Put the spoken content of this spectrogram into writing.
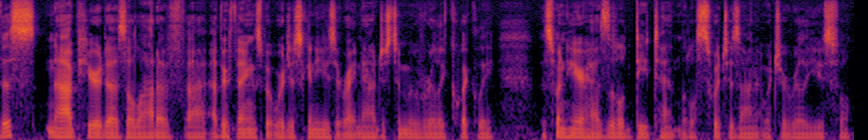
This knob here does a lot of uh, other things, but we're just going to use it right now just to move really quickly. This one here has little detent, little switches on it, which are really useful.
